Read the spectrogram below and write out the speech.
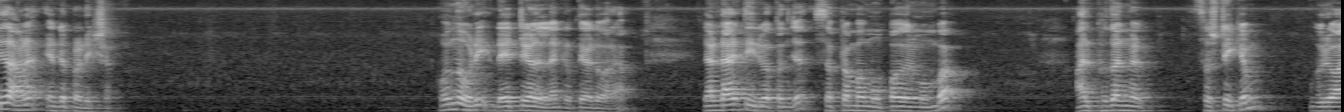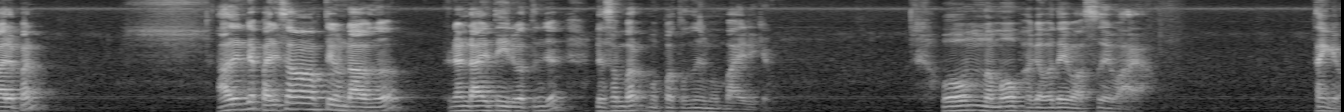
ഇതാണ് എന്റെ പ്രഡിക്ഷൻ ഒന്നുകൂടി ഡേറ്റുകളെല്ലാം കൃത്യമായിട്ട് പറയാം. രണ്ടായിരത്തി ഇരുപത്തഞ്ച് സെപ്റ്റംബർ മുപ്പതിന് മുമ്പ് അത്ഭുതങ്ങൾ സൃഷ്ടിക്കും ഗുരുവായൂരപ്പൻ. അതിന്റെ പരിസമാപ്തി ഉണ്ടാകുന്നത് രണ്ടായിരത്തി ഇരുപത്തഞ്ച് ഡിസംബർ മുപ്പത്തൊന്നിന് മുമ്പായിരിക്കും. ഓം നമോ ഭഗവതേ വാസുദേവായ. താങ്ക് യു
